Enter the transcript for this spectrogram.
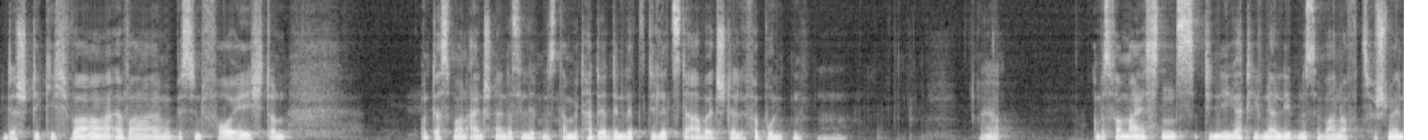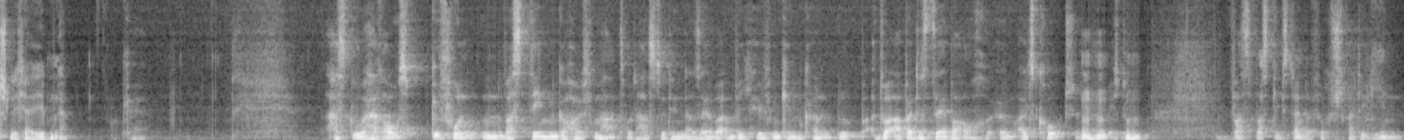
wie der stickig war. Er war immer ein bisschen feucht und, und das war ein einschneidendes Erlebnis. Damit hat er den Letz-, die letzte Arbeitsstelle verbunden. Mhm. Ja. Aber es war meistens, die negativen Erlebnisse waren auf zwischenmenschlicher Ebene. Hast du herausgefunden, was denen geholfen hat? Oder hast du denen da selber irgendwelche Hilfen geben können? Du, du arbeitest selber auch ähm, als Coach in mhm. Richtung. Mhm. Was, was gibt es denn da für Strategien?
